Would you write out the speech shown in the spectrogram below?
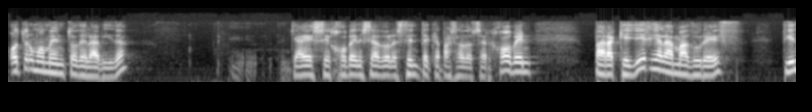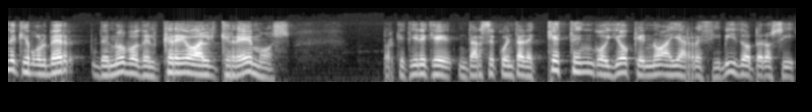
otro momento de la vida, eh, ya ese joven, ese adolescente que ha pasado a ser joven, para que llegue a la madurez, tiene que volver de nuevo del creo al creemos, porque tiene que darse cuenta de qué tengo yo que no haya recibido, pero si,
